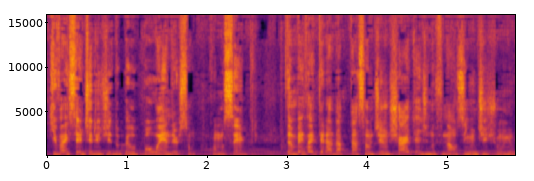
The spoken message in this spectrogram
que vai ser dirigido pelo Paul Anderson, como sempre. Também vai ter a adaptação de Uncharted no finalzinho de junho,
